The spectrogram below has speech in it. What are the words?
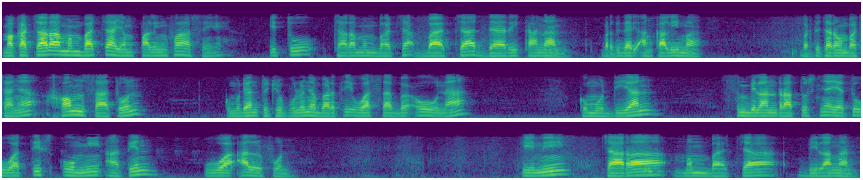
Maka cara membaca yang paling fasih itu cara membaca baca dari kanan. Berarti dari angka 5. Berarti cara membacanya khamsatun. Kemudian 70-nya berarti wasab'una. Kemudian 900-nya yaitu watis umi'atin wa alfun. Ini cara membaca bilangan.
